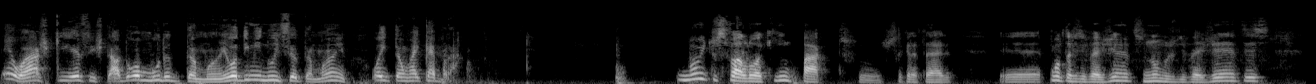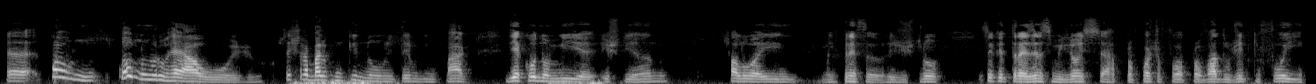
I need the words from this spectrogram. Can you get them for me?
Eu acho que esse Estado ou muda de tamanho, ou diminui seu tamanho, ou então vai quebrar. Muito se falou aqui impacto, secretário. É, pontas divergentes, números divergentes. É, qual, qual o número real hoje? Vocês trabalham com que número em termos de impacto, de economia este ano? Falou aí, a imprensa registrou, cerca de 300 milhões se a proposta for aprovada do jeito que foi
